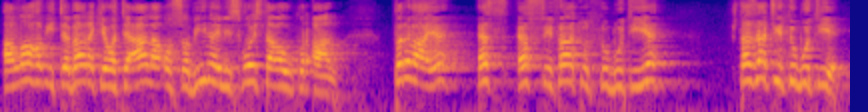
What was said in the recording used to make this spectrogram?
Allahovi tebarake o ta'ala osobina ili svojstava u Kur'anu. Prva je as-sifatu thubutije. Šta znači thubutije?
